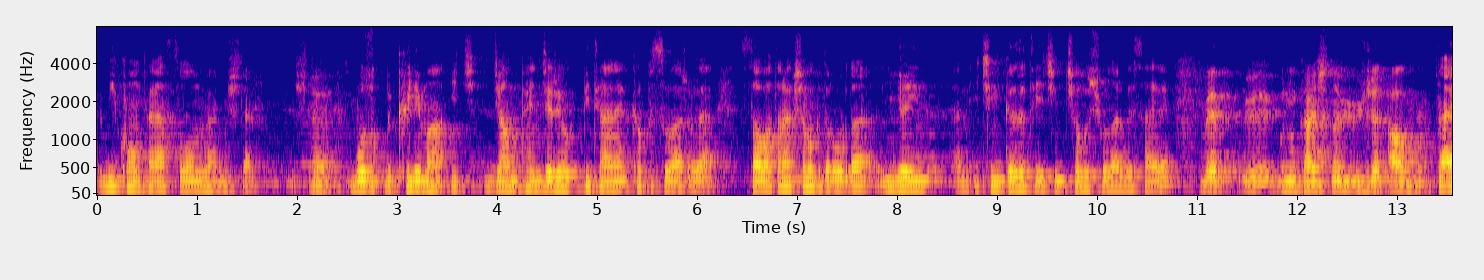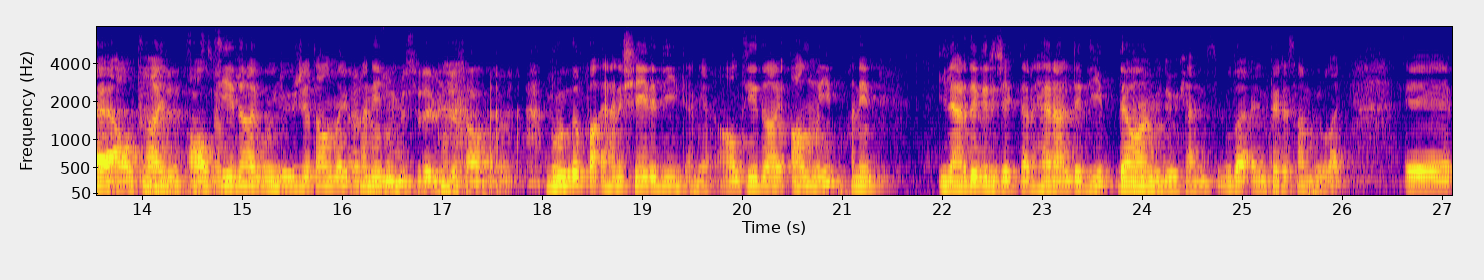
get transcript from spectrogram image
bir konferans salonu vermişler. İşte Evet. bozuk bir klima, hiç cam pencere yok. Bir tane kapısı var ve sabahtan akşama kadar orada yayın yani için gazete için çalışıyorlar vesaire. Ve e, bunun karşılığında bir ücret almıyor. Evet 6 ay Ücretsiz 6-7 çalışıyor. ay boyunca ücret almayıp Yani hani uzun bir süre ücret almıyor. Bunun da hani şey de değil hani 6-7 ay almayıp hani ileride verecekler herhalde deyip devam ediyor kendisi. Bu da enteresan bir olay. Ee,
